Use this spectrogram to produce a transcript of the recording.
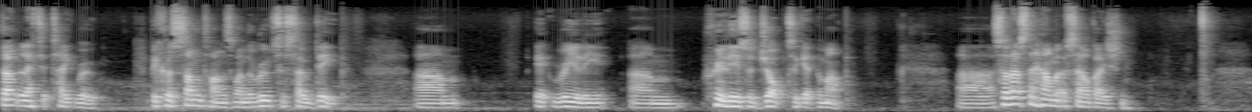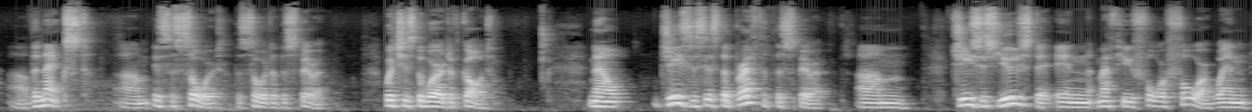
Don't let it take root, because sometimes when the roots are so deep, um, it really, um, really is a job to get them up. Uh, so that's the helmet of salvation. Uh, the next um, is the sword, the sword of the Spirit, which is the Word of God. Now, Jesus is the breath of the Spirit. Um, Jesus used it in Matthew 4 4 when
